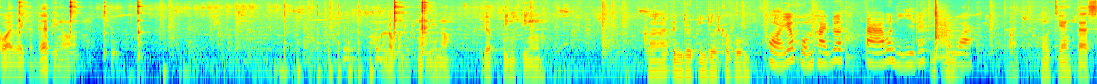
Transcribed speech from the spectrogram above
กอยไว้กันเด้อพี่น้องเอาเราบรรลุนั่นนี่เนาะ ยศติงติงปลาเป็นหยดเป็นหยดครับผมขอยาขมคักเด้อตาบ่ดีเด้เป็นว่าตาหูแจ้งตาใส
